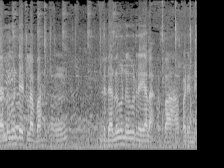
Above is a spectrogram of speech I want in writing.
డల్గా ఉంటే ఎట్లా బా ఇంత డల్గా ఉండకూడదు వేయాల బా పడింది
